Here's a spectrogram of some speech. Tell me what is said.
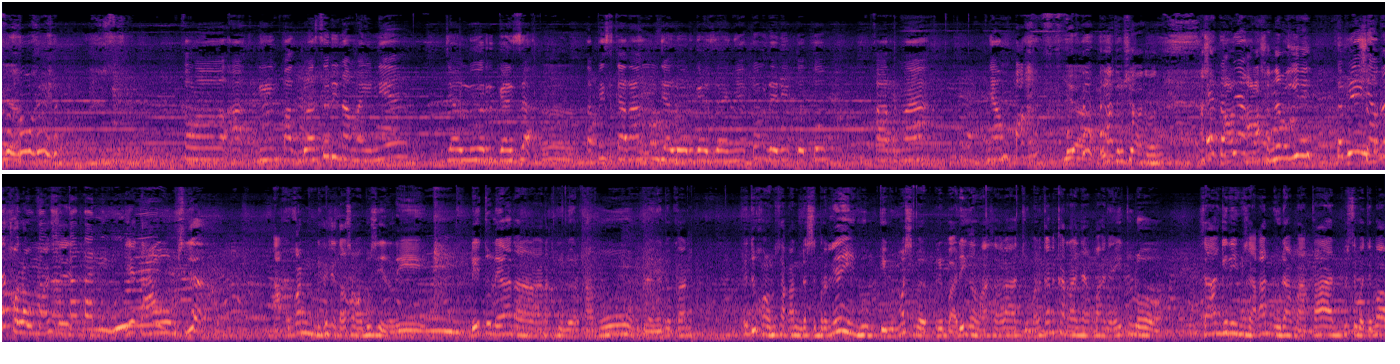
Kalau di 14 tuh dinamainnya jalur Gaza. Hmm. tapi sekarang jalur Gazanya tuh udah ditutup karena nyampah Iya, itu sih alasan. Eh, tapi yang- alasannya begini. tapi sebenarnya kalau masih gue. Iya tahu, maksudnya aku kan dikasih tahu sama Bu Sirli. Hmm. Dia tuh lihat anak-anak junior kamu bilang itu kan itu kalau misalkan udah sebenarnya ibu ibu mas pribadi nggak masalah cuman kan karena nyampahnya itu loh misalkan gini misalkan udah makan terus tiba-tiba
